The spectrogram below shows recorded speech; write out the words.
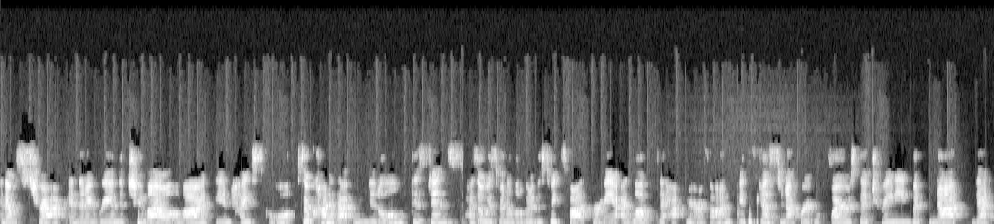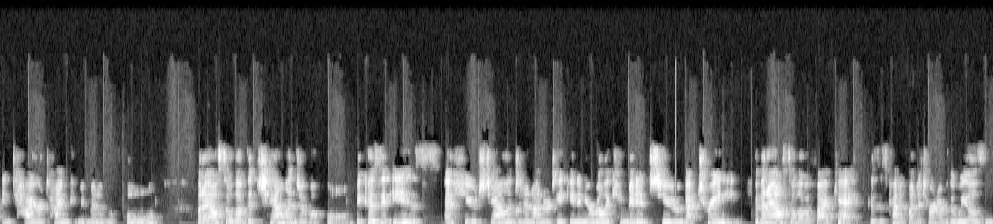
and I was track. And then I ran the two mile a lot in high school. So, kind of that middle distance has always been a little bit of a sweet spot for me. I love the half marathon. It's just enough where it requires that training, but not that entire time commitment of a full but I also love the challenge of a full because it is a huge challenge and an undertaking and you're really committed to that training. But then I also love a 5K because it's kind of fun to turn over the wheels and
